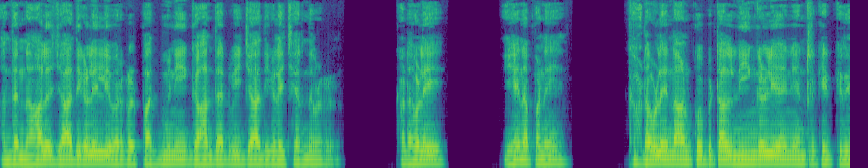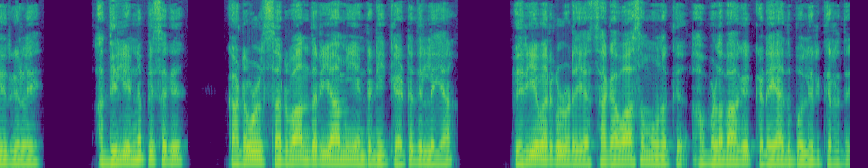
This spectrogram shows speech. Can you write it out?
அந்த நாலு ஜாதிகளில் இவர்கள் பத்மினி காந்தர்வி ஜாதிகளைச் சேர்ந்தவர்கள். கடவுளே ஏன் அப்பனே? கடவுளை நான் கூப்பிட்டால் நீங்கள் ஏன் என்று கேட்கிறீர்களே? அதில் என்ன பிசகு? கடவுள் சர்வாந்தர்யாமி என்று நீ கேட்டதில்லையா? பெரியவர்களுடைய சகவாசம் உனக்கு அவ்வளவாக கிடையாது போலிருக்கிறது.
